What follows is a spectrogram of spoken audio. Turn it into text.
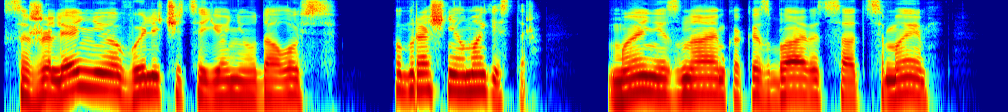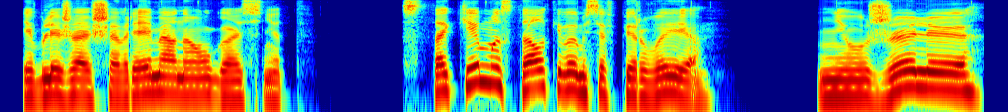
«К сожалению, вылечить ее не удалось», — помрачнел магистр. «Мы не знаем, как избавиться от тьмы, и в ближайшее время она угаснет. С таким мы сталкиваемся впервые. Неужели...»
